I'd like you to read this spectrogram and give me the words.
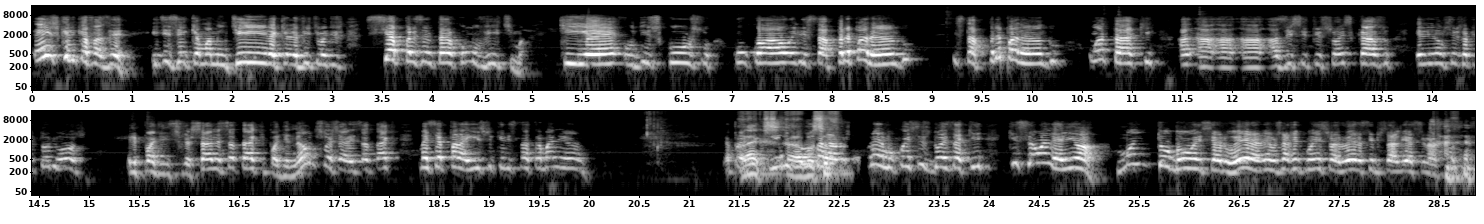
É isso que ele quer fazer. E dizer que é uma mentira, que ele é vítima disso. Se apresentar como vítima, que é o discurso com o qual ele está preparando, está preparando um ataque às instituições, caso ele não seja vitorioso. Ele pode desfechar esse ataque, pode não desfechar esse ataque, mas é para isso que ele está trabalhando. É para Alex, uh, você... o Supremo com esses dois aqui, que são, olha aí, ó, muito bom esse Aroeira, né? Eu já reconheço o Aroeira sem precisar ler a assinatura.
